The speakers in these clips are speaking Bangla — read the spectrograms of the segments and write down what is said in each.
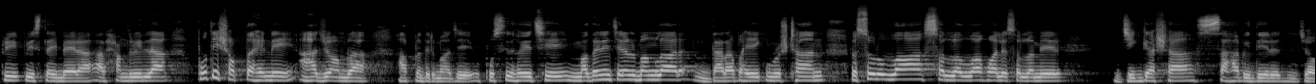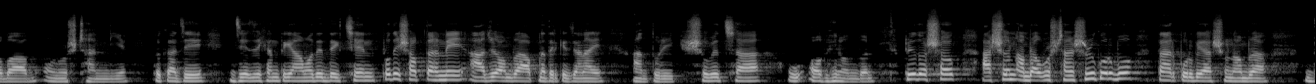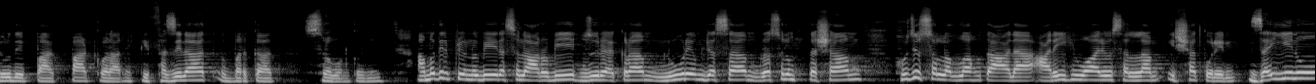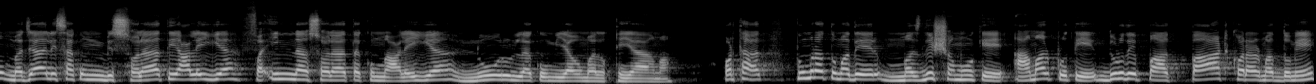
প্রিয় ইসলাম ভাইরা আলহামদুলিল্লাহ, প্রতি সপ্তাহে নেই আজও আমরা আপনাদের মাঝে উপস্থিত হয়েছি। মাদানী চ্যানেল বাংলার ধারাবাহিক অনুষ্ঠান রসুল্লাহ সাল্লাহ আলিয়া সাল্লামের জিজ্ঞাসা সাহাবিদের জবাব অনুষ্ঠান নিয়ে। তো কাজে যে যেখান থেকে আমাদের দেখছেন, প্রতি সপ্তাহে নেই আজও আমরা আপনাদেরকে জানাই আন্তরিক শুভেচ্ছা ও অভিনন্দন। প্রিয় দর্শক, আসুন আমরা অনুষ্ঠান শুরু করব। তার পূর্বে আসুন আমরা দুরুদে পাক পাঠ করার একটি ফাজিলাত ও বরকাত শ্রবণ করনি আমাদের প্রিয় নবী রাসুল আরবি হুজুর আকরাম নূর এ মুজাসাম রসুল মুহতাসাম হুজুর সাল্লাহ তালা আলিহি সাল্লাম ইরশাদ করেন, জাইয়িনু মজালিসাকুম বিসলাতি আলাইয়া ফাইন্না সলাতাকুম আলাইয়া নূরুল্লাকুম ইয়াউমাল কিয়ামা। অর্থাৎ তোমরা তোমাদের মজলিস সমূহকে আমার প্রতি দুরুদে পাক পাঠ করার মাধ্যমে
